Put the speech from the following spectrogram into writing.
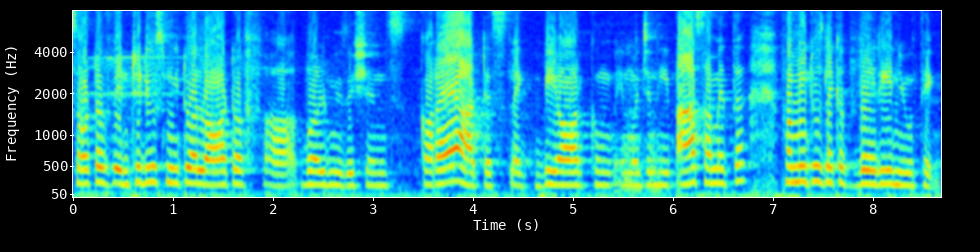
sort of introduce me to a lot of world musicians കുറേ ആർട്ടിസ്റ്റ് ലൈക്ക് ബിയോർക്കും ഇമോജൻ ഹീപ്പ് ആ സമയത്ത് for me it was like a very new thing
